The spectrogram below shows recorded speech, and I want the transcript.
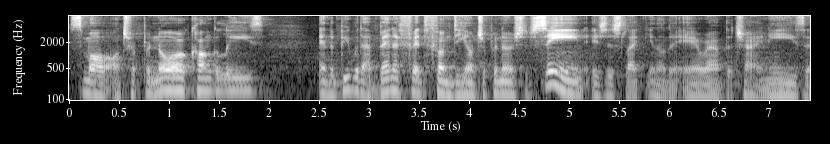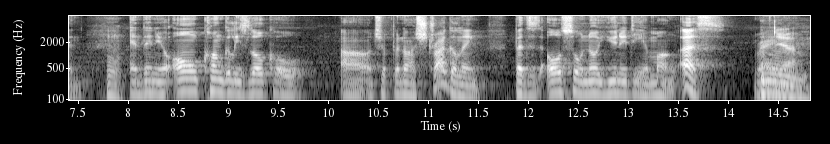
small entrepreneur Congolese, and the people that benefit from the entrepreneurship scene is just like you know the Arab, the Chinese, and Hmm. and then your own Congolese local uh, entrepreneur struggling, but there's also no unity among us, right? Mm.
